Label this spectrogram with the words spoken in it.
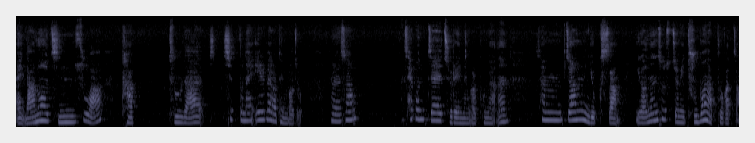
아니 나눠진 수와 값 둘 다 10분의 1배가 된 거죠. 그래서 세 번째 줄에 있는 걸 보면은 3.63 이거는 소수점이 두 번 앞으로 갔죠.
